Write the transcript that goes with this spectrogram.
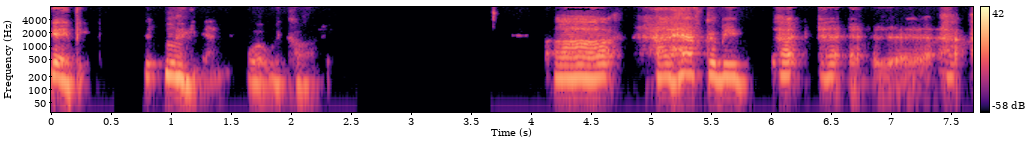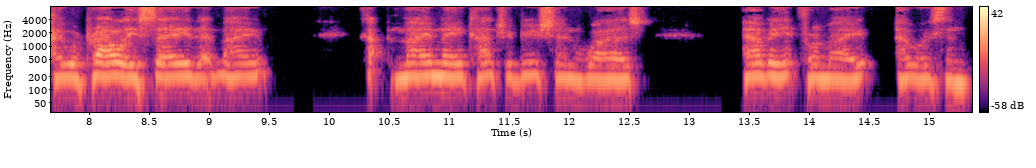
gay people, mm. again, what we call it. Uh, I have to be. Uh, uh, I would proudly say that my my main contribution was having for my. I was in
